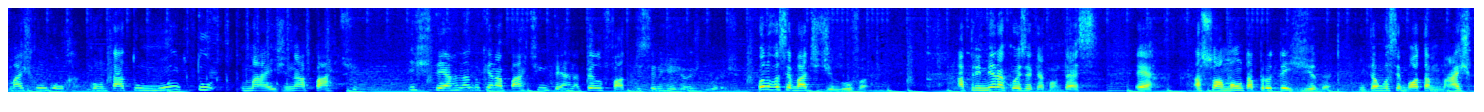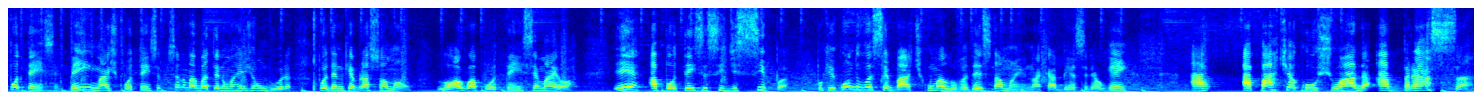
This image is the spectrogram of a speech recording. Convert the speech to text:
mas com contato muito mais na parte externa do que na parte interna, pelo fato de serem regiões duras. Quando você bate de luva, a primeira coisa que acontece é a sua mão está protegida. Então você bota mais potência, bem mais potência, porque você não vai bater numa região dura, podendo quebrar sua mão. Logo, a potência é maior. E a potência se dissipa, porque quando você bate com uma luva desse tamanho na cabeça de alguém, a, a parte acolchoada abraça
